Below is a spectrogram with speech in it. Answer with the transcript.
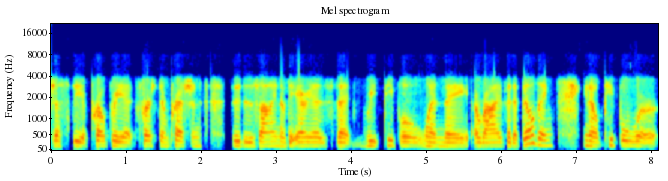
just the appropriate first impression, the design of the areas that greet people when they arrive at a building. You know, people were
